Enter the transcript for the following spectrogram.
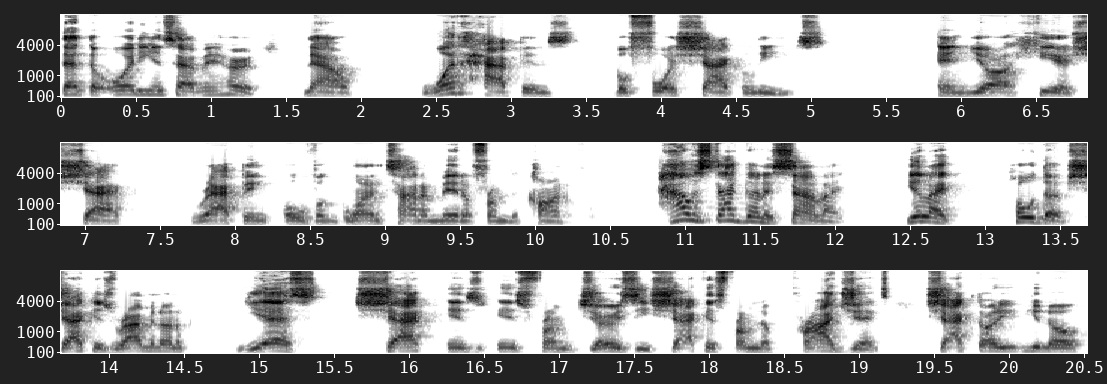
that the audience haven't heard. Now, what happens before Shaq leaves? And y'all hear Shaq rapping over Guantanamera from the carnival. How is that gonna sound like? You're like, hold up, Shaq is rapping on a yes, Shaq is is from Jersey. Shaq is from the projects. Shaq thought, you know,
